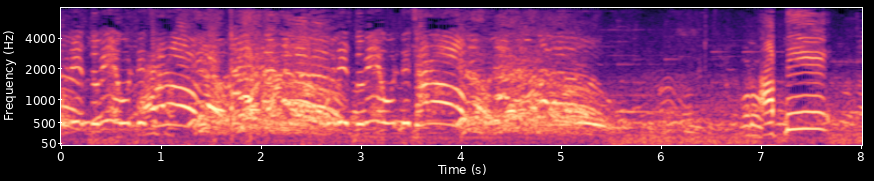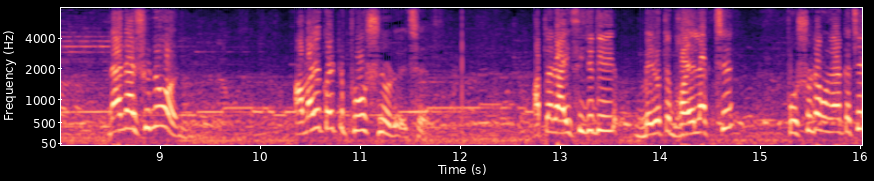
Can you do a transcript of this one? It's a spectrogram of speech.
পুলিশ তুমি উঠতে ছাড়ো পুলিশ তুমি উঠতে ছাড়ো আপনি না না শুনুন। আমাদের কয়েকটা প্রশ্ন রয়েছে। আপনার আইসি যদি বেরোতে ভয় লাগছে প্রশ্নটা ওনার কাছে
